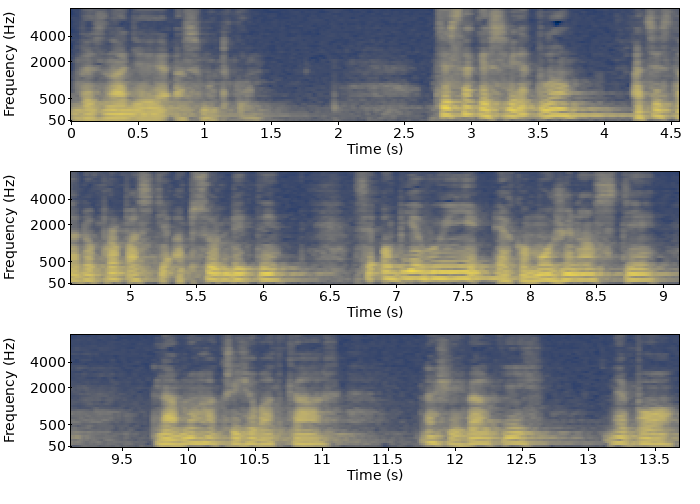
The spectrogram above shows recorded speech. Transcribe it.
bez naděje a smutku. Cesta ke světlu a cesta do propasti absurdity se objevují jako možnosti na mnoha křižovatkách našich velkých nebo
